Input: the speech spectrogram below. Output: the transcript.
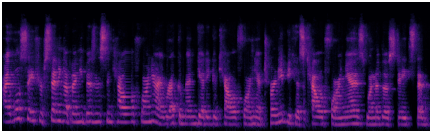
I will say if you're setting up any business in California, I recommend getting a California attorney because California is one of those states that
